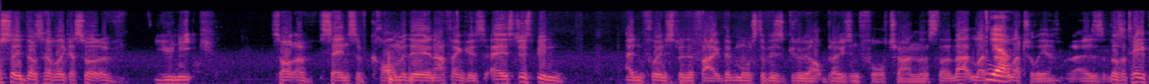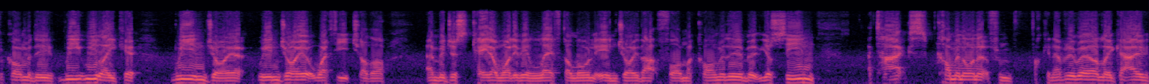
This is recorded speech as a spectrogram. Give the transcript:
side does have like a sort of unique sort of sense of comedy, and I think it's it's just been influenced by the fact that most of us grew up browsing 4chan. That's that, that, Yeah. that literally is what it is. There's a type of comedy we we like it, we enjoy it, we enjoy it with each other, and we just kind of want to be left alone to enjoy that form of comedy. But you're seeing attacks coming on it from fucking everywhere. Like I,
